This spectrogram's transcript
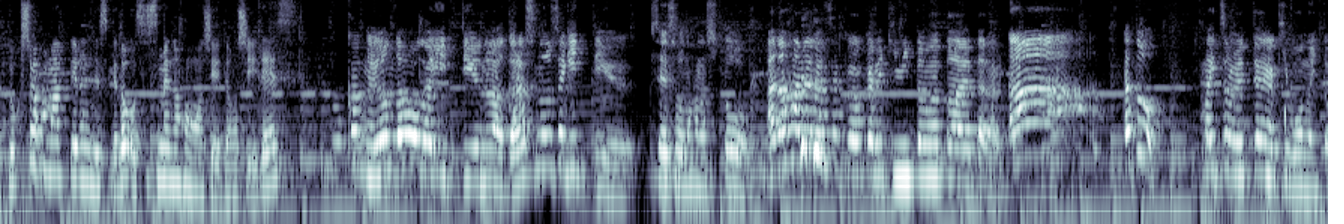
読書ハマってるんですけどおすすめの本教えてほしいです。カンが読んだ方がいいっていうのは「ガラスのうさぎ」っていう清掃の話と「あの花が咲く丘で君とまた会えたら」ああと、まあ、いつも言ってるのが「希望の糸」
